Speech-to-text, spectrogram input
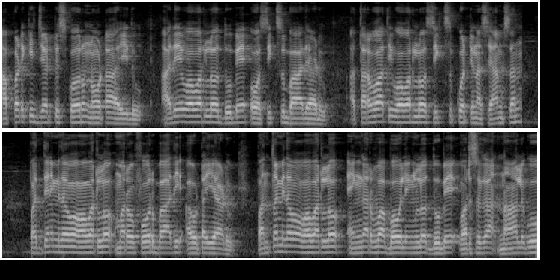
అప్పటికి జట్టు స్కోరు నూట ఐదు. అదే ఓవర్లో దుబే ఓ సిక్స్ బాదాడు. ఆ తర్వాతి ఓవర్లో సిక్స్ కొట్టిన శాంసన్ పద్దెనిమిదవ ఓవర్లో మరో ఫోర్ బాది అవుట్ అయ్యాడు. పంతొమ్మిదవ ఓవర్లో ఎంగర్వా బౌలింగ్లో దుబే వరుసగా నాలుగు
